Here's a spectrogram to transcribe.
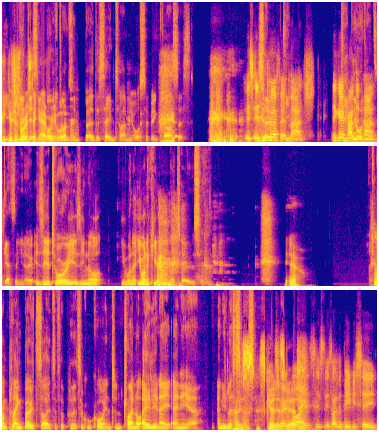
you're just roasting dissing Boris everyone. Johnson, but at the same time you're also being classist. It's, it's So a perfect keep- match. They go keep hand the in audience hand. guessing, you know, is he a Tory? Is he not? You want to you want to keep them on their toes. yeah. I'm playing both sides of the political coin to try not alienate any uh, any No, listeners. it's, it's good. It's It's very good. wise. It's, it's like the BBC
